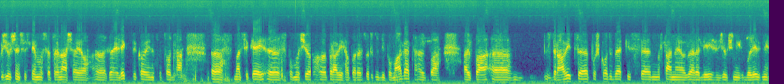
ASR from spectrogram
po živčnem sistemu se prenašajo uh, za elektriko in se to da uh, marsikaj uh, s pomočjo uh, pravih aparatur tudi pomagati ali pa, ali pa uh, zdraviti uh, poškodbe, ki se nastanejo zaradi živčnih bolezni.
